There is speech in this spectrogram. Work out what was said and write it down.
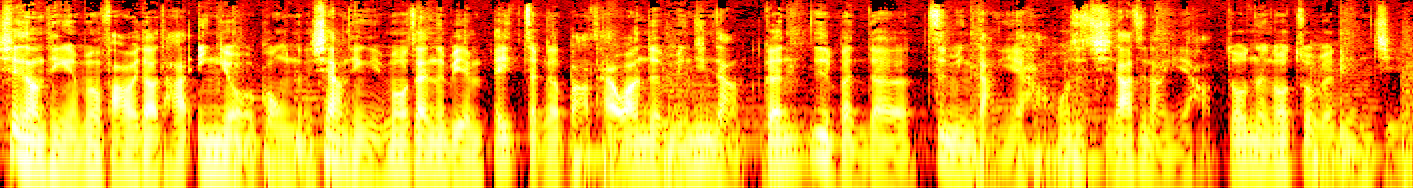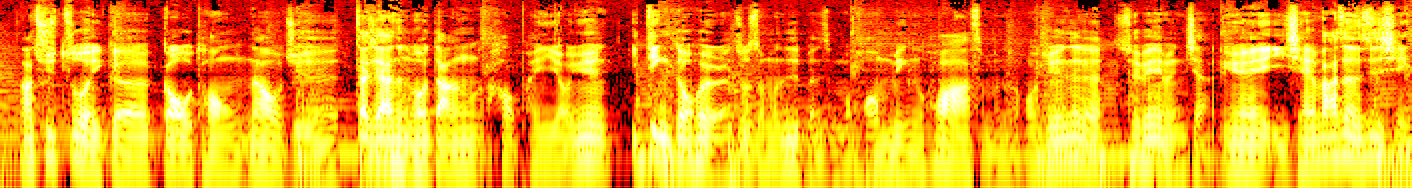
谢长廷有没有发挥到他应有的功能？谢长廷有没有在那边哎，整个把台湾的民进党跟日本的自民党也好，或是其他政党也好，都能够做个连接，然后去做一个沟通。那我觉得大家能够当好朋友，因为一定都会有人说什么日本什么皇民化什么的。我觉得那个随便你们讲，因为以前发生的事情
